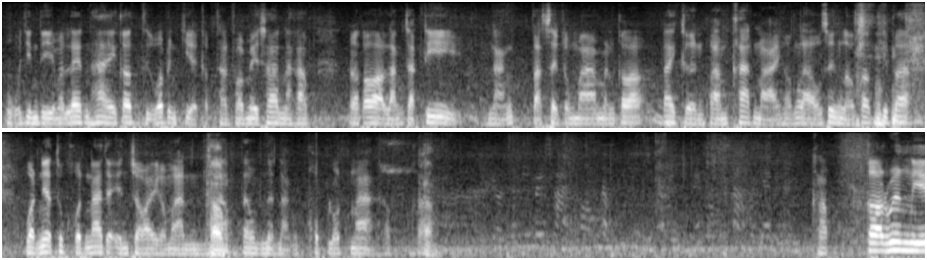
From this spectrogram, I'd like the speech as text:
โอ้โหยินดีมาเล่นให้ก็ถือว่าเป็นเกียรติกับ Transformation นะครับ แล้วก็หลังจากที่ หนังตัดเสร็จลงมา มันก็ได้เกินความคาดหมายของเรา ซึ่งเราก็คิดว่าวันเนี้ยทุกคนน่าจะเอนจอยกับมันนะครับแต่มันหนังครบรถมากครับ ครับ ครับ ก็เรื่องนี้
